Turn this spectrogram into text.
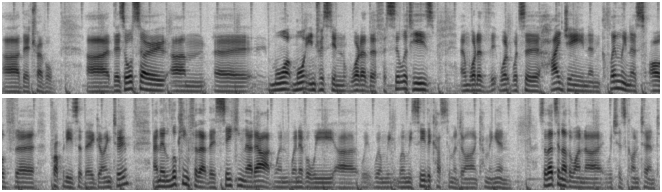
uh, their travel. Uh, there's also um, uh, more, more interest in what are the facilities and what are the, what, what's the hygiene and cleanliness of the properties that they're going to. And they're looking for that, they're seeking that out when, whenever we, uh, we, when, we, when we see the customer demand coming in. So that's another one uh, which is content.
